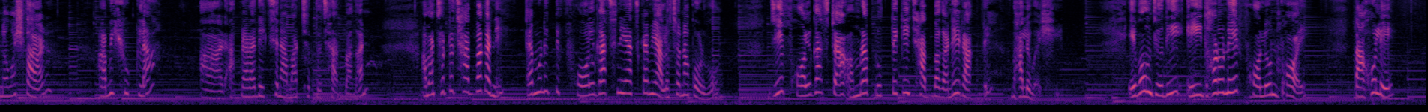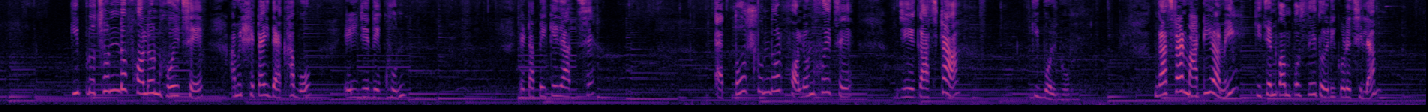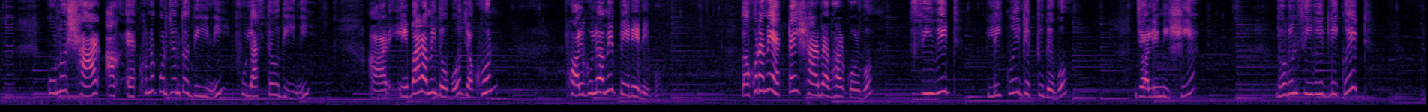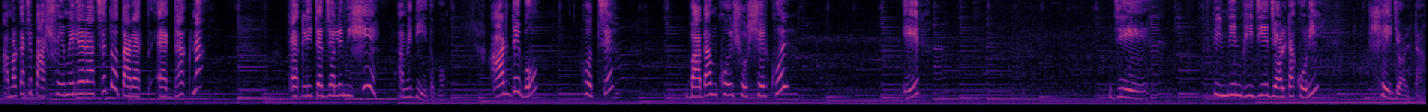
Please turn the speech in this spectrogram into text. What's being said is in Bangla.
নমস্কার, আমি শুক্লা, আর আপনারা দেখছেন আমার ছোট্ট ছাদ বাগান। আমার ছোট্ট ছাদ বাগানে এমন একটি ফল গাছ নিয়ে আজকে আমি আলোচনা করব। যে ফল গাছটা আমরা প্রত্যেকেই ছাদ বাগানে রাখতে ভালোবাসি। এবং যদি এই ধরনের ফলন হয়, তাহলে কি প্রচণ্ড ফলন হয়েছে আমি সেটাই দেখাবো। এই যে দেখুন, এটা পেকে যাচ্ছে। এত সুন্দর ফলন হয়েছে যে গাছটা কি বলব? গাছটার মাটি আমি কিচেন কম্পোস্ট দিয়ে তৈরি করেছিলাম। কোনো সার এখনও পর্যন্ত দিইনি, ফুল আসতেও দিইনি। আর এবার আমি দেবো যখন ফলগুলো আমি পেরে নেব। তখন আমি একটাই সার ব্যবহার করব, সিউইড লিকুইড একটু দেব, জলে মিশিয়ে। ধরুন সিউইড লিকুইড আমার কাছে পাঁচশো এম এর আছে তো, তার এক এক ঢাকনা। এক লিটার জলে মিশিয়ে আমি দিয়ে দেবো। আর দেব হচ্ছে বাদাম খোল, সর্ষের খোল। এর যে তিন দিন ভিজিয়ে জলটা করি, সেই জলটা।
